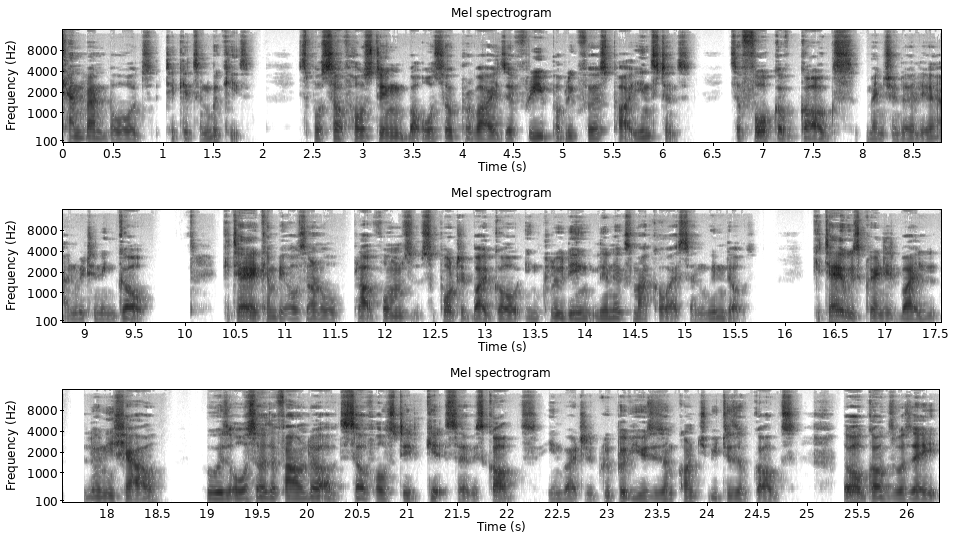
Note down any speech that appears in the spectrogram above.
Kanban boards, tickets, and wikis. It supports self-hosting, but also provides a free public first-party instance. It's a fork of GOGS, mentioned earlier, and written in Go. Gitea can be hosted on all platforms supported by Go, including Linux, Mac OS, and Windows. Gitea was created by Lunny Xiao, who is also the founder of the self-hosted Git service Gogs. He invited a group of users and contributors of Gogs. Though Gogs was a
